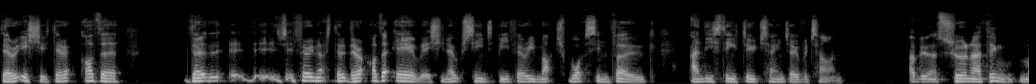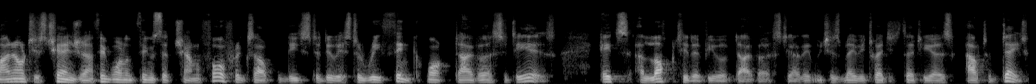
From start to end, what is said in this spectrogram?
there are issues. There are other there, it's very much there, there are other areas, you know, which seem to be very much what's in vogue, and these things do change over time. I think that's true. And I think minorities change. And I think one of the things that Channel 4, for example, needs to do is to rethink what diversity is it's a locked in a view of diversity, I think, which is maybe 20 to 30 years out of date.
